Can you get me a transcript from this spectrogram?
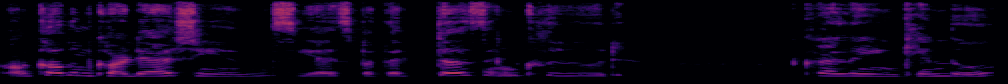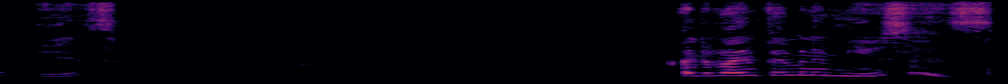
I'll call them Kardashians, yes, but that does include Kylie and Kendall, yes. Our divine feminine muses.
